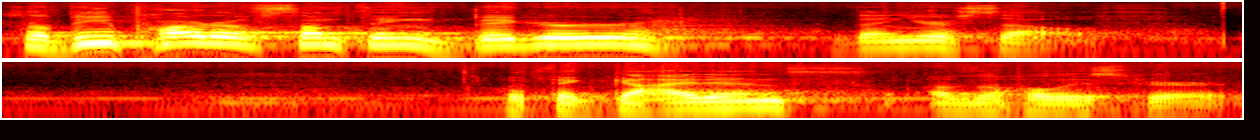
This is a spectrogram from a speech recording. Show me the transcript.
So be part of something bigger than yourself with the guidance of the Holy Spirit.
